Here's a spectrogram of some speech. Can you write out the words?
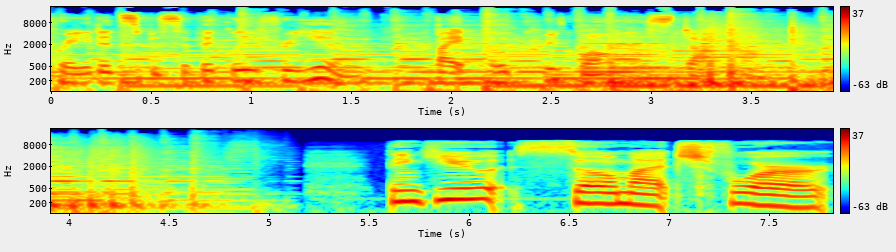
created specifically for you by oakcreekwellness.com. Thank you so much for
